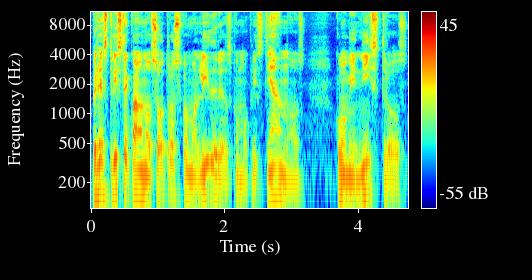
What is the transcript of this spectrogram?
Pero es triste cuando nosotros como líderes, como cristianos, como ministros,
